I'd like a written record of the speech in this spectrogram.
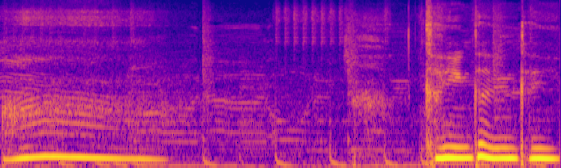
啊，可以可以可以。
